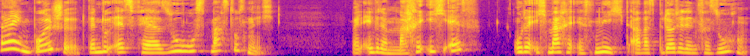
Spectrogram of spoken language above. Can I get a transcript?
Nein, Bullshit. Wenn du es versuchst, machst du es nicht. Weil entweder mache ich es Oder ich mache es nicht. Aber was bedeutet denn versuchen?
